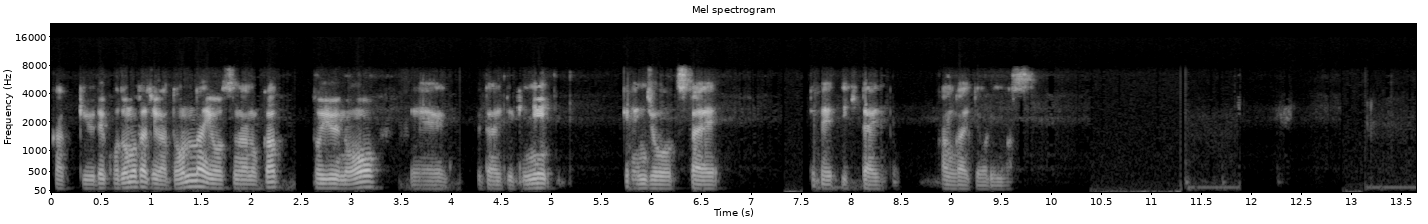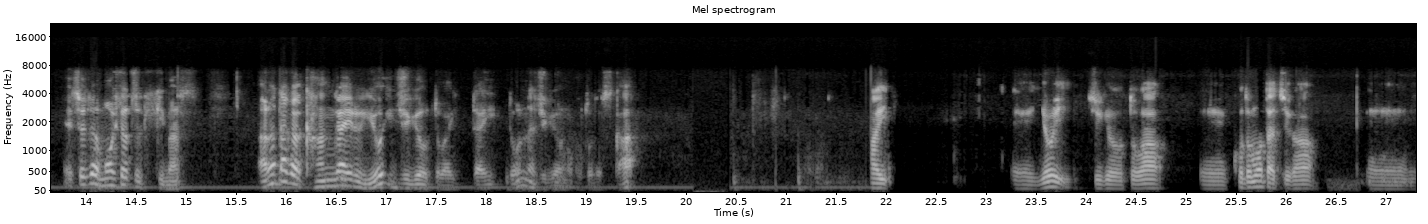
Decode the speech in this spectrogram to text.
学級で子どもたちがどんな様子なのかというのを、えー、具体的に現状を伝えていきたいと考えております。それではもう一つ聞きます。あなたが考える良い授業とは一体どんな授業のことですか？はい。えー、良い授業とは、えー、子どもたちが、えー、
